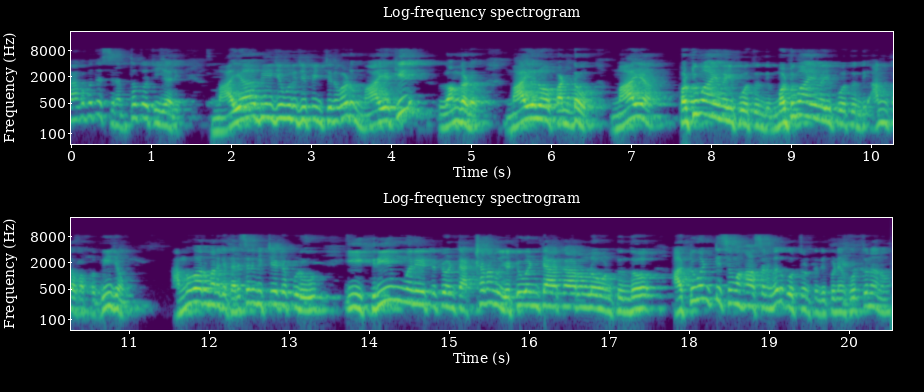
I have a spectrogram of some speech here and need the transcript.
కాకపోతే శ్రద్ధతో చెయ్యాలి. మాయా బీజములు జపించిన వాడు మాయకి లొంగడు. మాయలో పడ్డవు. మాయ పటుమాయమైపోతుంది మటుమాయమైపోతుంది. అంత గొప్ప బీజం. అమ్మవారు మనకి దర్శనమిచ్చేటప్పుడు ఈ హ్రీం అనేటటువంటి అక్షరము ఎటువంటి ఆకారంలో ఉంటుందో అటువంటి సింహాసనం మీద కూర్చుంటుంది. ఇప్పుడు నేను కూర్చున్నాను.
